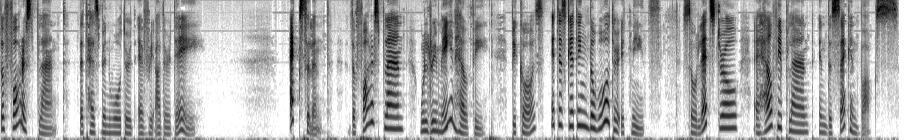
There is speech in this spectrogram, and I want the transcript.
the forest plant that has been watered every other day? Excellent! The forest plant will remain healthy because it is getting the water it needs. So let's draw a healthy plant in the second box.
